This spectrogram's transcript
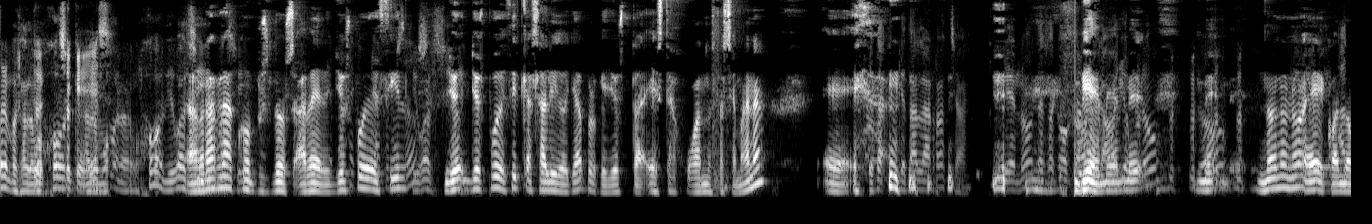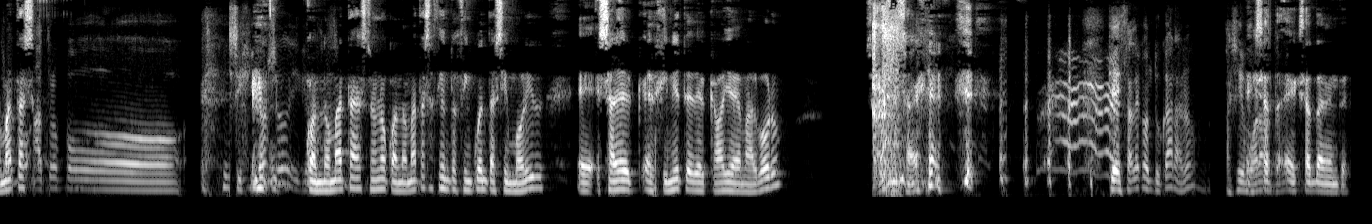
Bueno, pues a lo ¿Pero mejor, a lo mejor, a lo mejor, igual sí, Habrá igual Black sí. Ops 2. A ver, yo os puedo decir, 2. Igual sí. yo, yo os puedo decir que ha salido ya porque yo está, estado jugando esta semana. Eh, ¿Qué tal, qué tal la racha? Bien, ¿no? ¿Te has sacado Bien, me- pro? me- ¿No? no, no, no, eh, cuando atropo- matas sigiloso. ¿y Cuando más? matas, no, no, cuando matas a 150 sin morir, eh, sale el, el jinete del caballo de Malboro. Que sale con tu cara, ¿no? Así morado. Exacta- exactamente.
